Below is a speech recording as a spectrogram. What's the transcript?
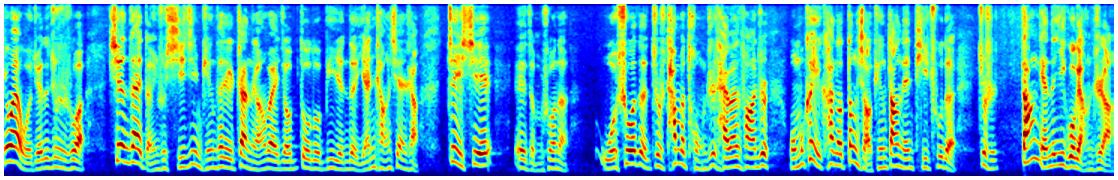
另外，我觉得就是说，现在等于说，习近平他这个战狼外交、咄咄逼人的延长线上，这些呃，怎么说呢？我说的就是他们统治台湾的方案，就是我们可以看到邓小平当年提出的，就是当年的一国两制啊，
